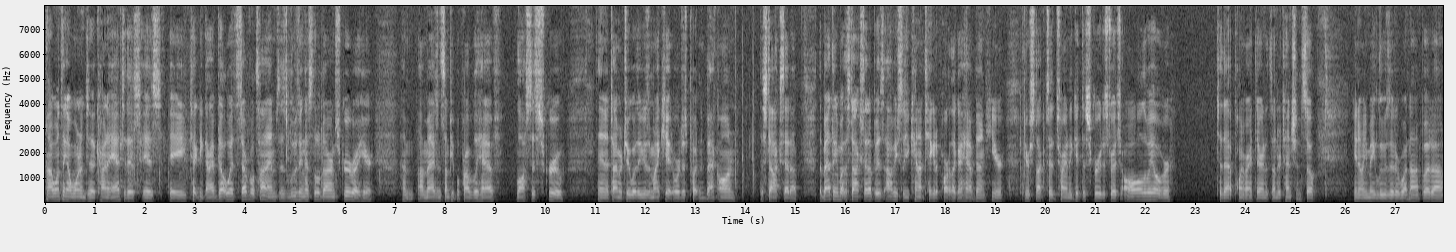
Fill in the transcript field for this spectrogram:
uh, one thing I wanted to kind of add to this is a technique I've dealt with several times is losing this little darn screw right here. Um, I imagine some people probably have lost this screw in a time or two, whether using my kit or just putting it back on the stock setup. The bad thing about the stock setup is obviously you cannot take it apart like I have done here. You're stuck to trying to get the screw to stretch all the way over to that point right there and it's under tension. So, you know, you may lose it or whatnot, but uh,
